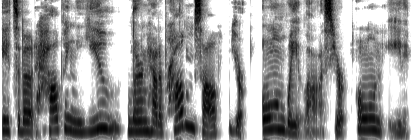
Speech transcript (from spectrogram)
It's about helping you learn how to problem solve your own weight loss, your own eating.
